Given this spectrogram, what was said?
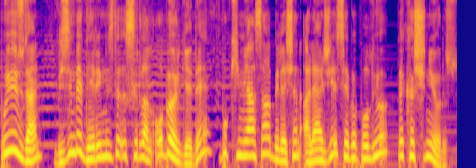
Bu yüzden bizim de derimizde ısırılan o bölgede bu kimyasal bileşen alerjiye sebep oluyor ve kaşınıyoruz.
